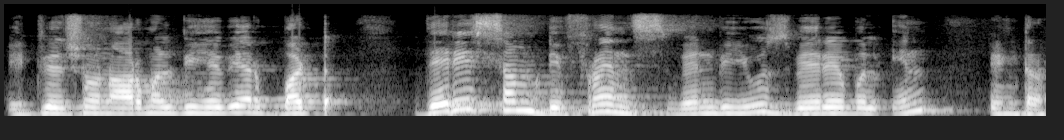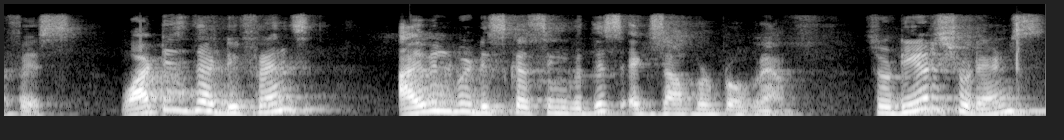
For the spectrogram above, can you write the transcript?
It will show normal behavior, but there is some difference when we use variable in interface. What is the difference? I will be discussing with this example program. So dear students,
